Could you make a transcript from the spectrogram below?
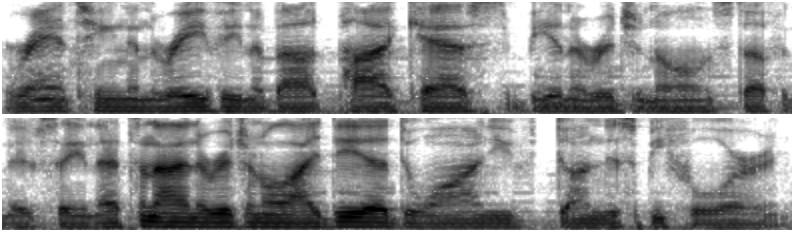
ranting and raving about podcasts being original and stuff. And they're saying that's not an original idea, Dewan. You've done this before. And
